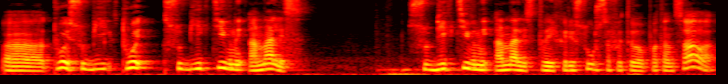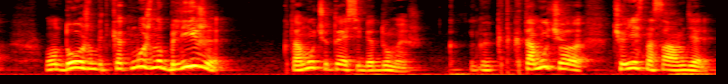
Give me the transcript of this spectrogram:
э, твой, субъек, твой субъективный анализ, субъективный анализ твоих ресурсов и твоего потенциала, он должен быть как можно ближе к тому, что ты о себе думаешь, к, к, к тому, что, что есть на самом деле,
